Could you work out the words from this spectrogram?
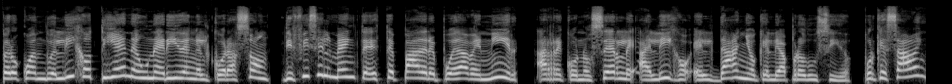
Pero cuando el hijo tiene una herida en el corazón, difícilmente este padre pueda venir a reconocerle al hijo el daño que le ha producido. Porque saben,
